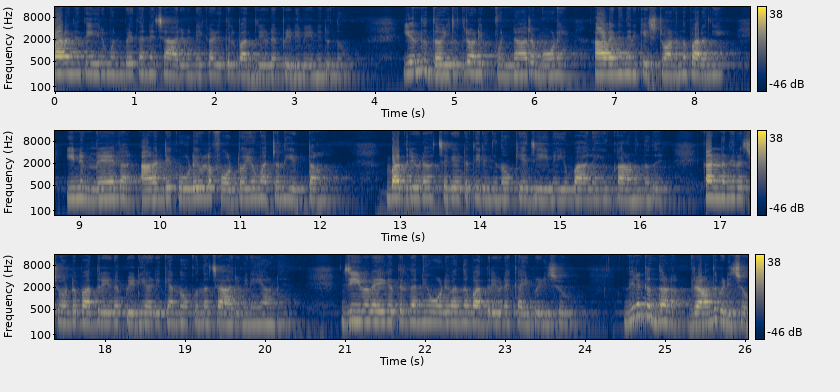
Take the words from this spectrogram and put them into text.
പറഞ്ഞു തീരും മുൻപേ തന്നെ ചാരുവിന്റെ കഴുത്തിൽ ഭദ്രയുടെ പിടി വീണിരുന്നു. എന്ത് ധൈര്യത്തിലോടി പുന്നാര മോളെ അവനെ നിനക്ക് ഇഷ്ടമാണെന്ന് പറഞ്ഞേ. ഇനി മേലാൽ അവന്റെ കൂടെയുള്ള ഫോട്ടോയോ മറ്റൊന്ന് ഇട്ടാ. ഭദ്രയുടെ ഒച്ച കേട്ട് തിരിഞ്ഞു നോക്കിയ ജീവയും ബാലയും കാണുന്നത്. കണ്ണു നിറച്ചുകൊണ്ട് ഭദ്രയുടെ പിടി അഴിക്കാൻ നോക്കുന്ന ചാരുവിനെയാണ്. ജീവ വേഗത്തിൽ തന്നെ ഓടി വന്ന് ഭദ്രയുടെ കൈ പിടിച്ചു. നിനക്കെന്താണ്? ഭ്രാന്ത് പിടിച്ചോ?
